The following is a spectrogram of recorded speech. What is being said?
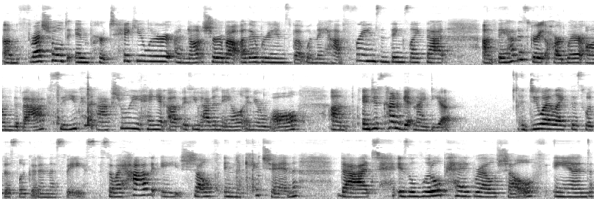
um, Threshold in particular, I'm not sure about other brands, but when they have frames and things like that, um, they have this great hardware on the back, so you can actually hang it up if you have a nail in your wall um, and just kind of get an idea. Do I like this? Would this look good in this space? So I have a shelf in the kitchen that is a little peg rail shelf and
